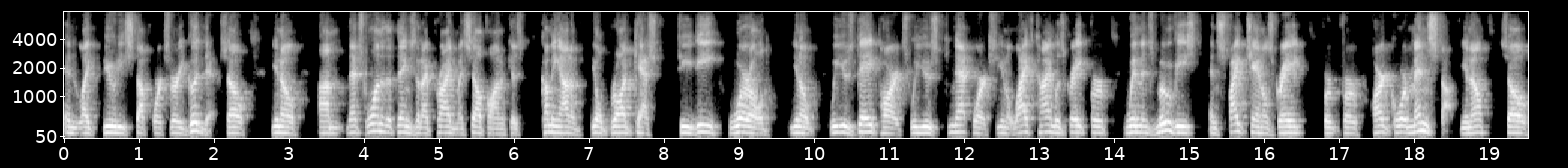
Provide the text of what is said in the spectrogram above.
and like beauty stuff works very good there. So you know, um, that's one of the things that I pride myself on because coming out of the old broadcast TV world, you know, we use day parts, we use networks. You know, Lifetime was great for women's movies, and Spike Channel's great for for hardcore men's stuff. You know, so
